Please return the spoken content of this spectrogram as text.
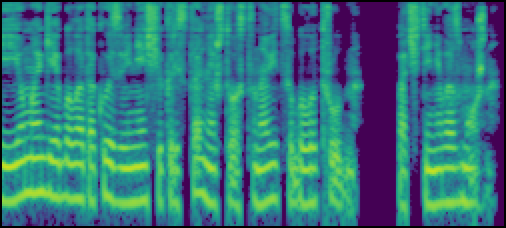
Ее магия была такой звенящей кристальной, что остановиться было трудно, почти невозможно.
